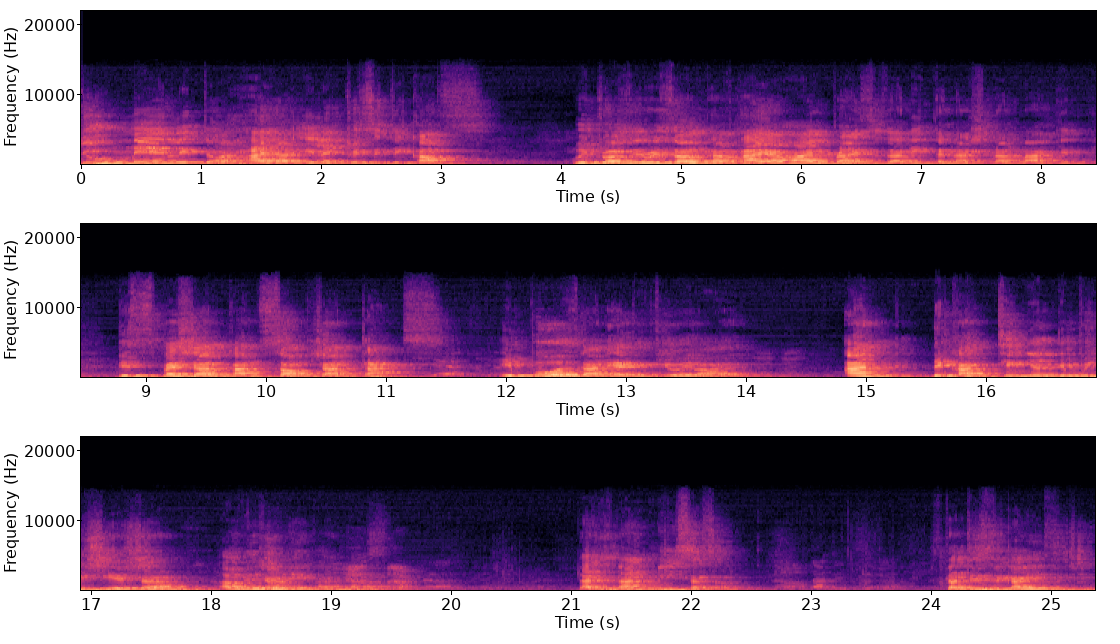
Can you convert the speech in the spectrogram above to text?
due mainly to higher electricity costs, which was the result of higher oil prices on the international market, the special consumption tax imposed on heavy fuel oil, and the continued depreciation of the Jamaican Yes, sir. That is not me, sir. Statistical Institute.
